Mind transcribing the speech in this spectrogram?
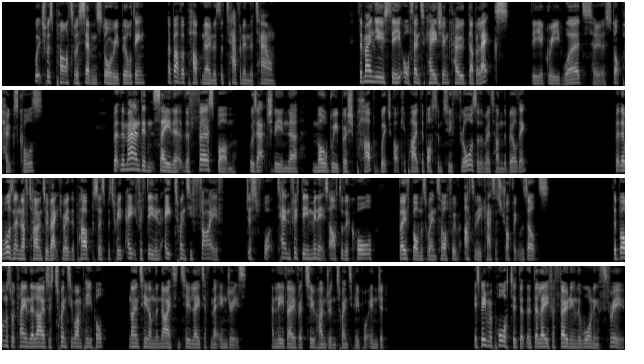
which was part of a seven story building above a pub known as the Tavern in the Town. The man used the authentication code double X the agreed words to stop hoax calls. But the man didn't say that the first bomb was actually in the Mulberry Bush pub, which occupied the bottom two floors of the Rotunda building. But there wasn't enough time to evacuate the pub, so between 8.15 and 8.25, just what, 10, 15 minutes after the call, both bombs went off with utterly catastrophic results. The bombs would claim the lives of 21 people, 19 on the night and two later from their injuries, and leave over 220 people injured. It's been reported that the delay for phoning the warning through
